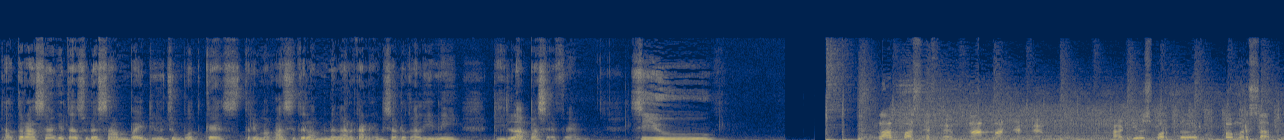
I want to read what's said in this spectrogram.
Tak terasa kita sudah sampai di ujung podcast. Terima kasih telah mendengarkan episode kali ini di Lapas FM. See you. Lapas FM. Lapas FM. Radio Supporter Pemersatu.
